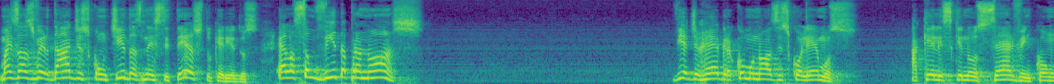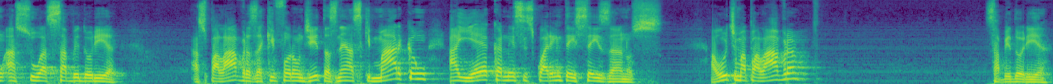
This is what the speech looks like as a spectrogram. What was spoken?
Mas as verdades contidas nesse texto, queridos, elas são vida para nós. Via de regra, como nós escolhemos aqueles que nos servem com a sua sabedoria. As palavras aqui foram ditas, né, as que marcam a IECA nesses 46 anos. A última palavra, sabedoria.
